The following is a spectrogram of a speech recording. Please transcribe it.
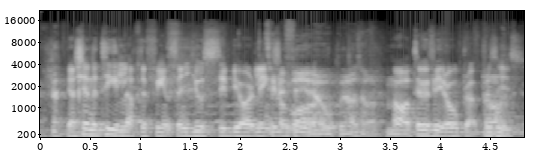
Jag känner till att det finns en Jussi Björling som var... TV4-opera så. Mm. Ja, TV4-opera. Precis.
